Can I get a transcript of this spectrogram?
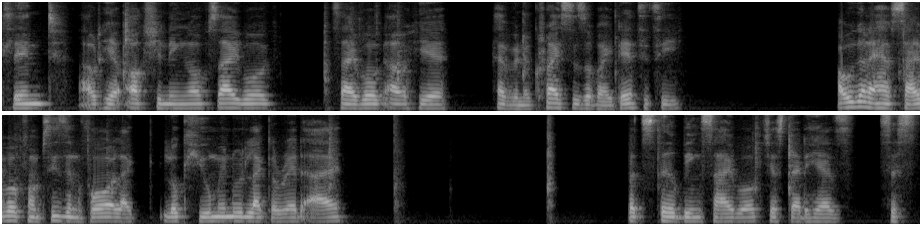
Clint out here auctioning off Cyborg. Cyborg out here having a crisis of identity. Are we gonna have Cyborg from season four like look human with like a red eye? But still being Cyborg, just that he has cis-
